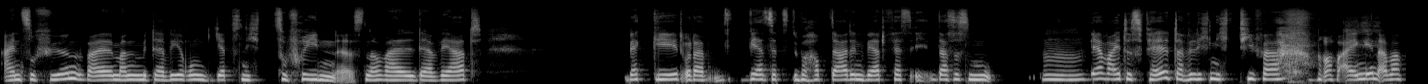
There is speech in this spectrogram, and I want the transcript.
einzuführen, weil man mit der Währung jetzt nicht zufrieden ist, ne? weil der Wert weggeht oder wer setzt überhaupt da den Wert fest? Das ist ein mhm. sehr weites Feld, da will ich nicht tiefer drauf eingehen, aber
